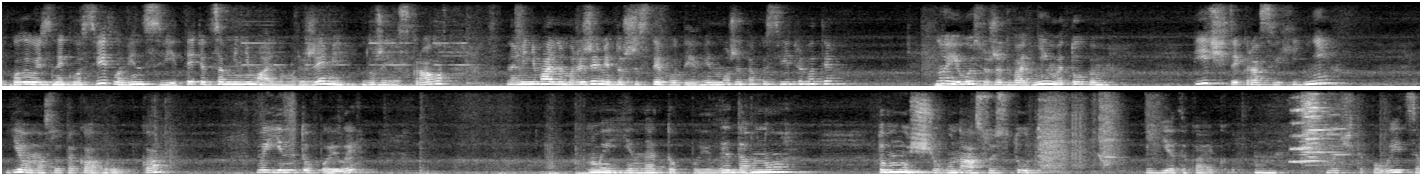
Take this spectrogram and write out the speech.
І коли ось зникло світло, він світить. Оце в мінімальному режимі, дуже яскраво. На мінімальному режимі до 6 годин він може так освітлювати. Ну і ось уже два дні ми топимо піч, це якраз вихідні. Є у нас отака грубка. Ми її не топили. Ми її не топили давно, тому що у нас ось тут є така, як, бачите, полиця,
